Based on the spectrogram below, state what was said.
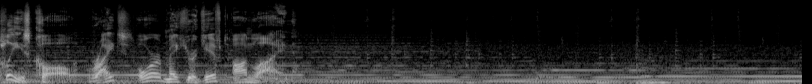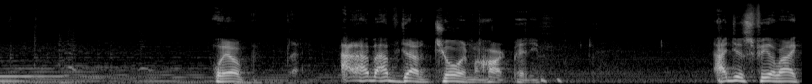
Please call, write, or make your gift online. Well, I've, I've got joy in my heart, Betty. I just feel like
